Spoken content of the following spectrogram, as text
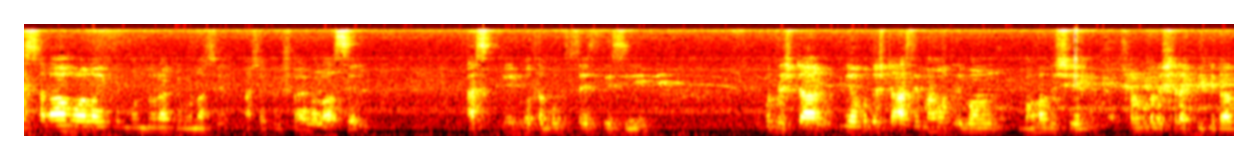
আসসালামু আলাইকুম বন্ধুরা, কেমন আছেন? আশা করি সবাই ভালো আছেন। আজকে কথা বলতে চাইতেছি, উপদেষ্টা ক্রীড়া উপদেষ্টা আসিফ মাহমুদ এবং বাংলাদেশের সর্বকালের সেরা ক্রিকেটার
